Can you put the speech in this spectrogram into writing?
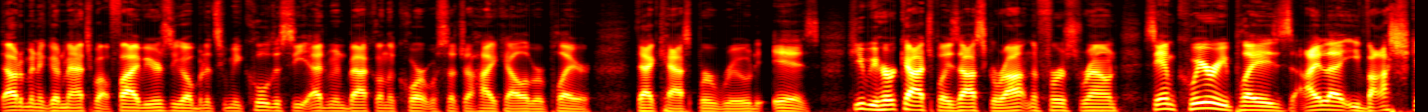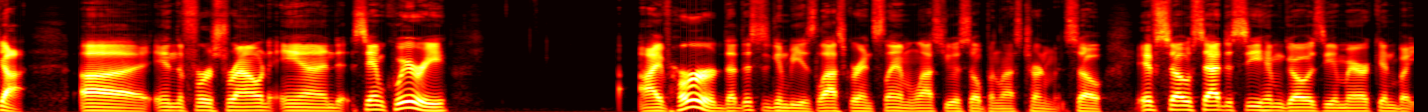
that would have been a good match about five years ago. But it's going to be cool to see Edmund back on the court with such a high caliber player that Casper Ruud is. Hubie Hurkacz plays Oscar Otte in the first round. Sam Querrey plays Ilya Ivashka uh, in the first round, and Sam Querrey I've heard that this is going to be his last Grand Slam last U.S. Open, last tournament. So, if so, sad to see him go as the American, but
